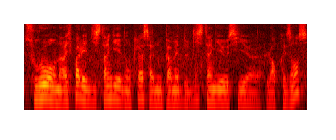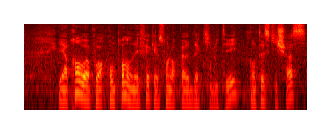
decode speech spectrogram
sous l'eau, on n'arrive pas à les distinguer. Donc là, ça va nous permettre de distinguer aussi euh, leur présence. Et après, on va pouvoir comprendre en effet quelles sont leurs périodes d'activité, quand est-ce qu'ils chassent,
